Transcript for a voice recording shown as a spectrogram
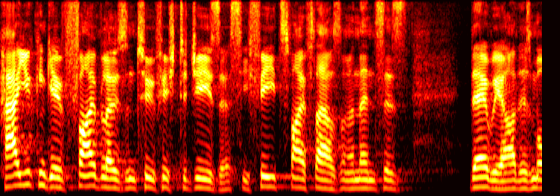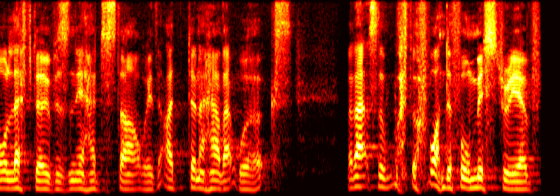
How you can give five loaves and two fish to Jesus, he feeds 5,000 and then says, There we are, there's more leftovers than you had to start with. I don't know how that works. But that's the, the wonderful mystery of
